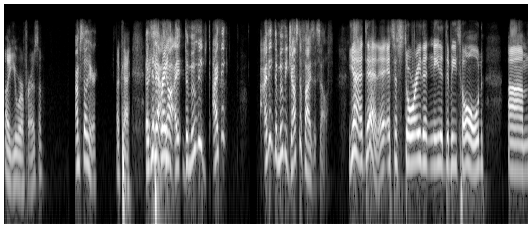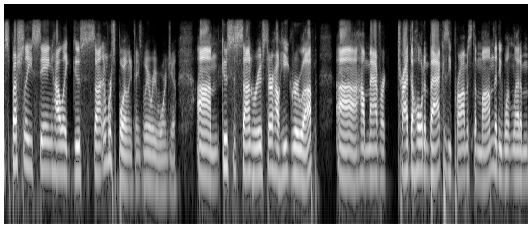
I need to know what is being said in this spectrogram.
Oh you were frozen? I'm still here okay Uh, did yeah no I, the movie i think i think the movie justifies itself Yeah, it did. It- It's a story that needed to be told. Um, especially seeing how like Goose's son, and we're spoiling things. We already warned you. Um, Goose's son Rooster, how he grew up, uh, how Maverick tried to hold him back because he promised the mom that he wouldn't let him,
